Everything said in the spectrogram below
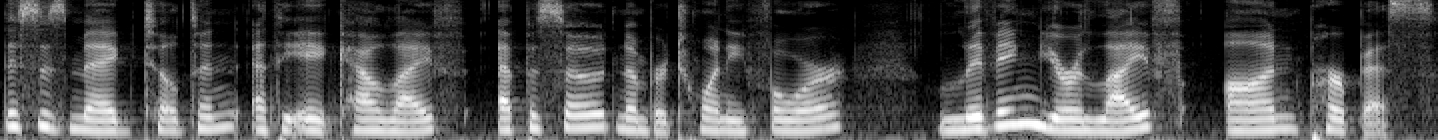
This is Meg Tilton at the 8 Cow Life, episode number 24 Living Your Life on Purpose.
